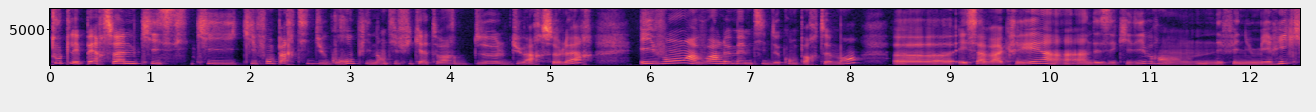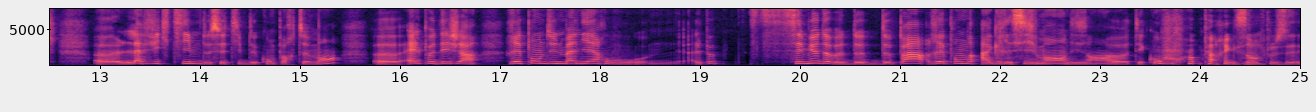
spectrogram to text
toutes les personnes qui, qui, qui, font partie du groupe identificatoire de, du harceleur, ils vont avoir le même type de comportement euh, et ça va créer un, déséquilibre en effet numérique. Euh, la victime de ce type de comportement, euh, elle peut déjà répondre d'une manière où elle peut c'est mieux de ne pas répondre agressivement en disant t'es con, par exemple, mmh. ou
